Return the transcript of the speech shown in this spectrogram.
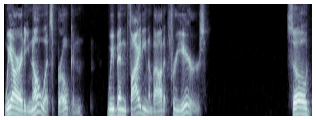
We already know what's broken. We've been fighting about it for years. So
